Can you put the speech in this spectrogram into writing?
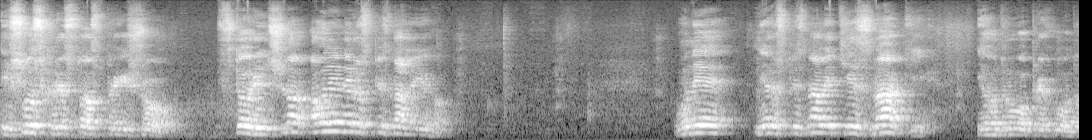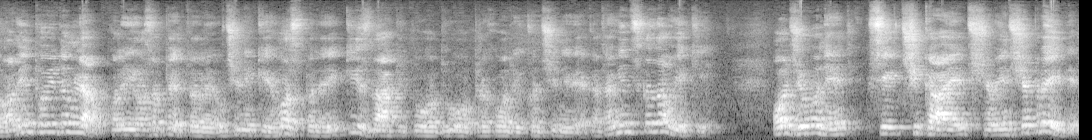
Ісус Христос прийшов сторічно, а вони не розпізнали Його. Вони не розпізнали ті знаки його другого приходу. А він повідомляв, коли його запитували ученики, Господи, які знаки твого другого приходу і кончини віка? Та він сказав, які. Отже, вони всі чекають, що він ще прийде.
